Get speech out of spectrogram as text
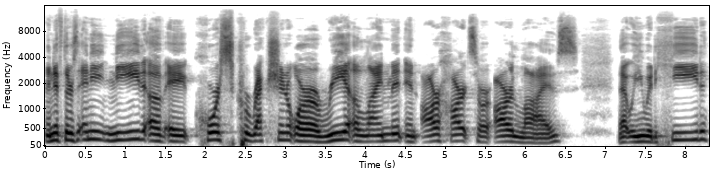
And if there's any need of a course correction or a realignment in our hearts or our lives, that we would heed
